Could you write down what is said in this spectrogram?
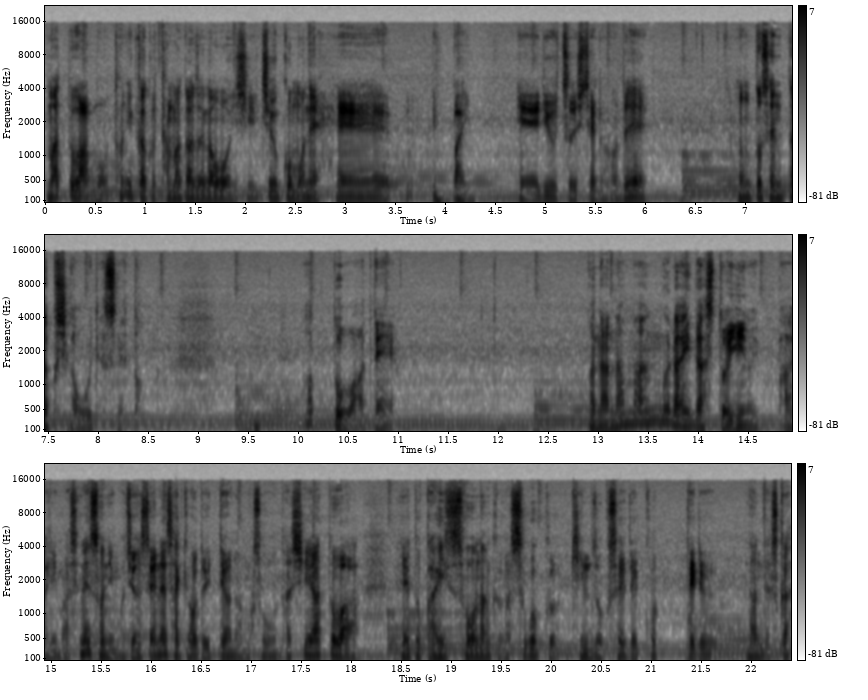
まあ、あとはもうとにかく球数が多いし中古もね、えー、いっぱい、えー、流通してるのでほんと選択肢が多いですねとあとはね、まあ、7万ぐらい出すといいのいっぱいありますね。ソニーも純正ね。先ほど言ったようなのもそうだしあとは、えー、と外装なんかがすごく金属製で凝ってる何ですか、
